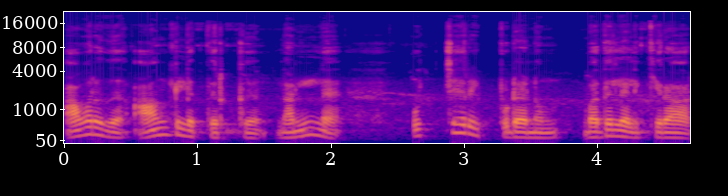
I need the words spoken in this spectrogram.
அவரது ஆங்கிலத்திற்கு நல்ல உச்சரிப்புடனும் பதிலளிக்கிறார்.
